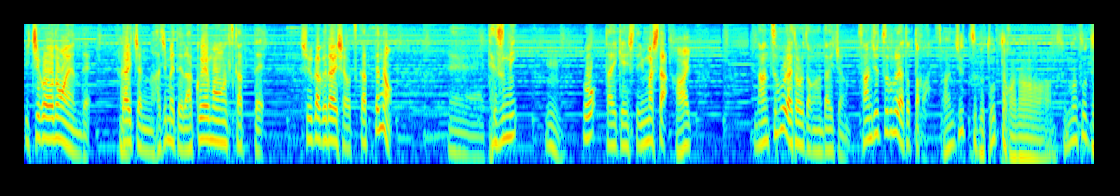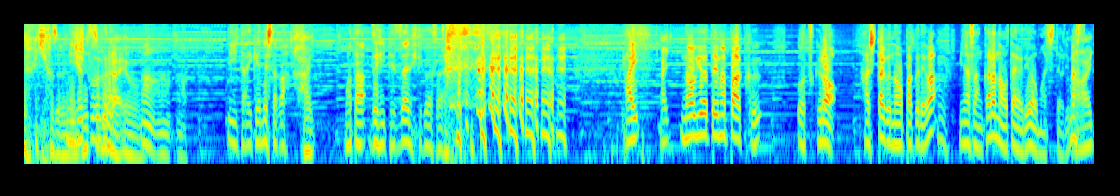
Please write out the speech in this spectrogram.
いちご農園で大ちゃんが初めて楽右衛門を使って収穫台車を使っての、えー手摘みうん。を体験してみました。はい何粒ぐらい取れたかな大ちゃん。30粒ぐらい取ったか。30粒取ったかな。そんな取ってない気がする20粒ぐらい。うん。うんうんうん。いい体験でしたか？はい。またぜひ手伝いに来てください。はい、はい。農業テーマパークを作ろう。ハッシュタグノーパクでは、うん。皆さんからのお便りをお待ちしております。はい。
